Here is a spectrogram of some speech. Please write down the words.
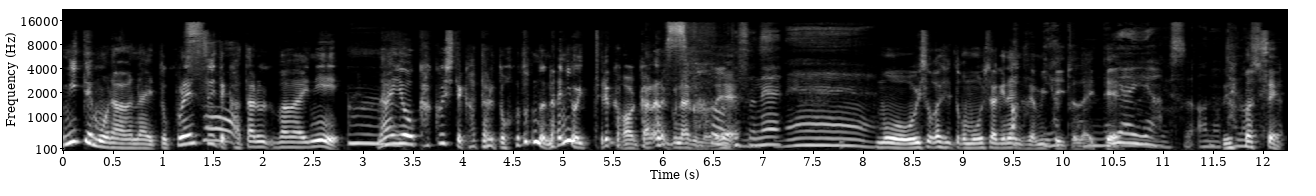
見てもらわないと、これについて語る場合に、うん内容を隠して語るとほとんど何を言ってるかわからなくなるのそうでで、ね。もうお忙しいとこ申し訳ないんですが、見ていただいいて。やいやいです。あの、すいま楽しせんく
